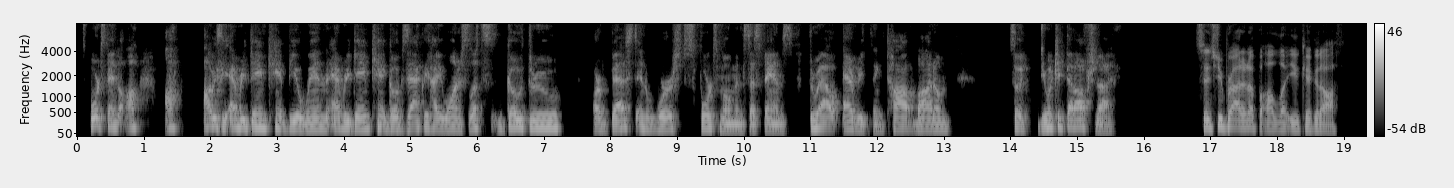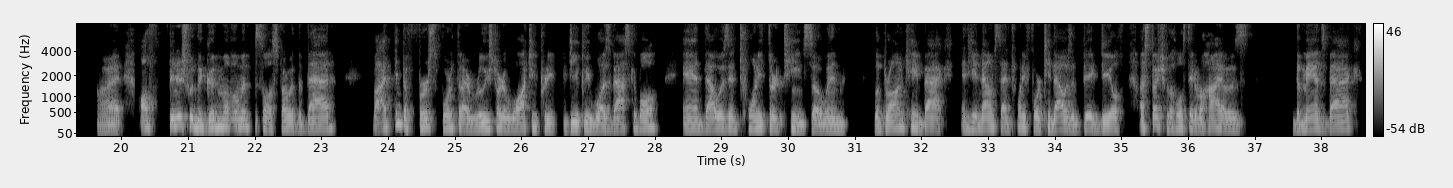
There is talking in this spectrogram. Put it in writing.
sports fan, uh, uh, obviously every game can't be a win. Every game can't go exactly how you want it. So let's go through our best and worst sports moments as fans throughout everything, top, bottom. So do you want to kick that off? Should I? Since you brought it up, I'll let you kick it off. All right. I'll finish with the good moments. So I'll start with the bad. But I think the first sport that I really started watching pretty deeply was basketball. And that was in 2013. So when LeBron came back and he announced that in 2014, that was a big deal, especially for the whole state of Ohio. Was the man's back.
